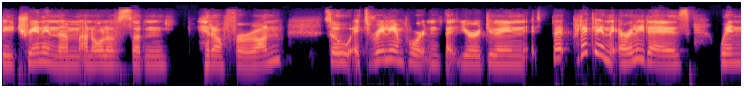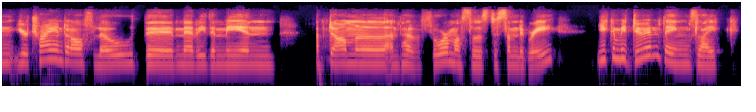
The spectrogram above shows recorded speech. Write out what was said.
be training them and all of a sudden hit off for a run. So it's really important that you're doing, particularly in the early days when you're trying to offload the maybe the main abdominal and pelvic floor muscles to some degree. You can be doing things like,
